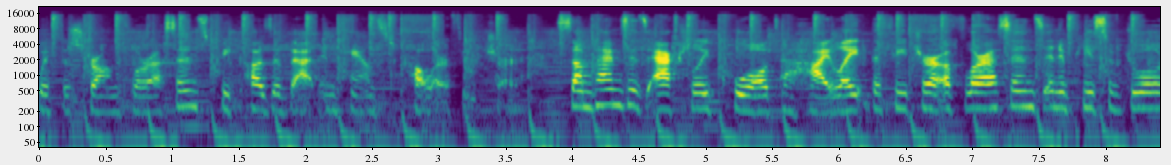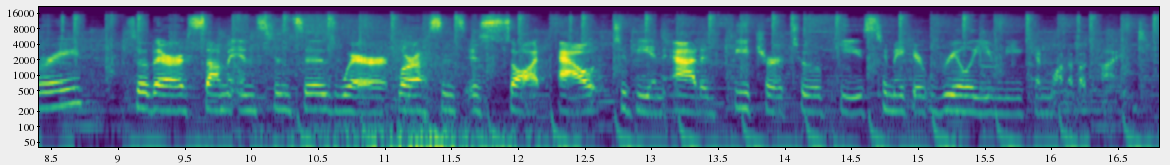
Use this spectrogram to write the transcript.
with the strong fluorescence because of that enhanced color feature. Sometimes it's actually cool to highlight the feature of fluorescence in a piece of jewelry. So there are some instances where fluorescence is sought out to be an added feature to a piece to make it really unique and one of a kind.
